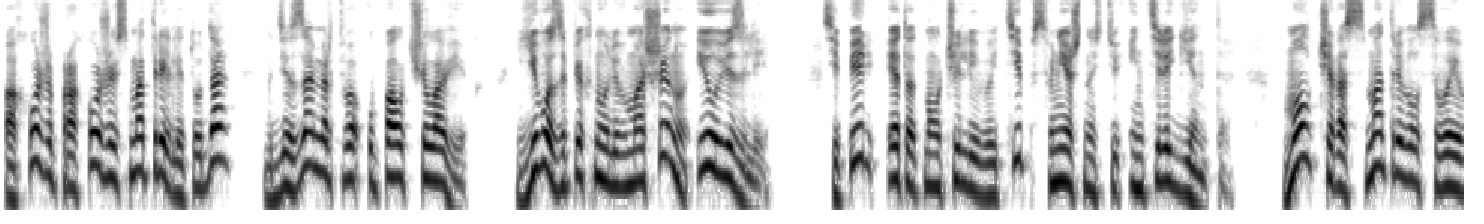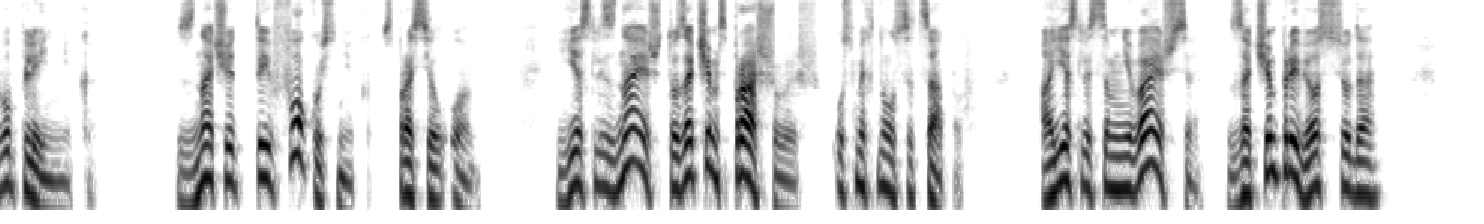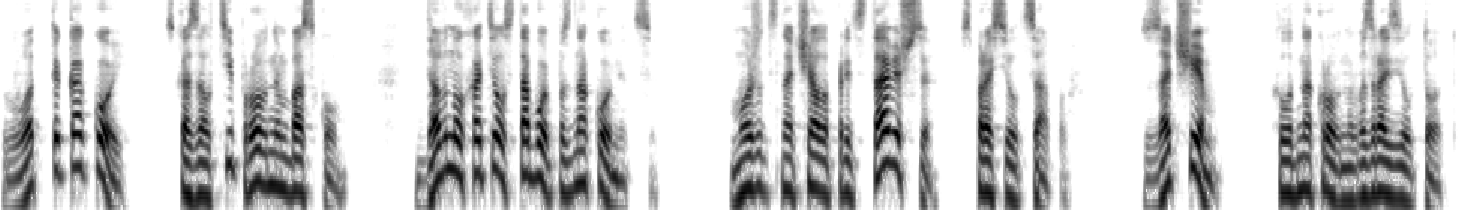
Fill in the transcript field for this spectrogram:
Похоже, прохожие смотрели туда, где замертво упал человек. Его запихнули в машину и увезли. Теперь этот молчаливый тип с внешностью интеллигента молча рассматривал своего пленника. «Значит, ты фокусник?» – спросил он. «Если знаешь, то зачем спрашиваешь?» – усмехнулся Цапов. «А если сомневаешься, зачем привез сюда?» «Вот ты какой!» — сказал тип ровным боском. «Давно хотел с тобой познакомиться». «Может, сначала представишься?» — спросил Цапов. «Зачем?» — хладнокровно возразил тот.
